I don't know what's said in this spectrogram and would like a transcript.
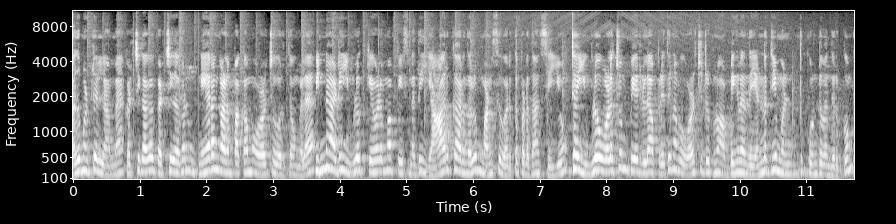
அது மட்டும் இல்லாம கட்சிக்காக கட்சிக்காக நேரங்காலம் பார்க்காம உழைச்ச ஒருத்தவங்கள பின்னாடி இவ்வளோ கேவலமா பேசினது யாருக்கா இருந்தாலும் மனசு வருத்தப்பட தான் செய்யும். சே இவ்வளோ உழைச்சும் பேர் இல்லை அப்புறம் எதுக்கு நம்ம உழைச்சிட்டு இருக்கணும் அப்படிங்கிற அந்த எண்ணத்தையும் வந்து கொண்டு வந்திருக்கும்.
